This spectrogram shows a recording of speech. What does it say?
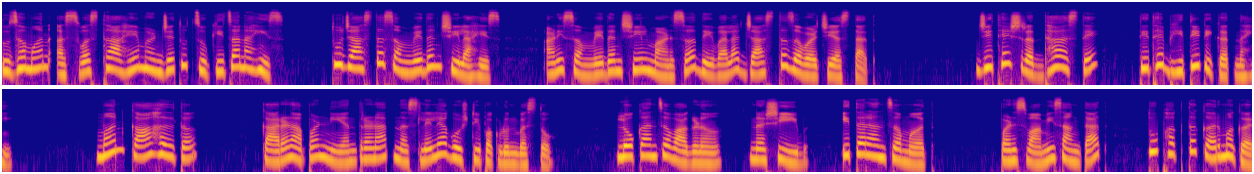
तुझं मन अस्वस्थ आहे म्हणजे तू चुकीचा नाहीस. तू जास्त संवेदनशील आहेस आणि संवेदनशील माणसं देवाला जास्त जवळची असतात. जिथे श्रद्धा असते तिथे भीती टिकत नाही. मन का हलतं? कारण आपण नियंत्रणात नसलेल्या गोष्टी पकडून बसतो. लोकांचं वागणं नशीब इतरांचं मत. पण स्वामी सांगतात तू फक्त कर्म कर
